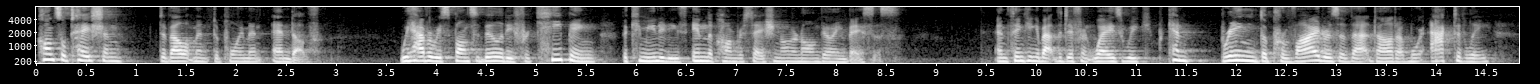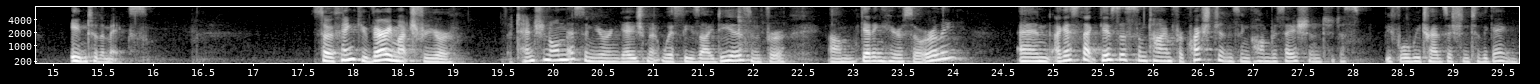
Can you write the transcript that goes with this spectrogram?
consultation, development, deployment, end of. We have a responsibility for keeping the communities in the conversation on an ongoing basis and thinking about the different ways we can bring the providers of that data more actively into the mix. So thank you very much for your attention on this and your engagement with these ideas and for um, getting here so early. And I guess that gives us some time for questions and conversation to just before we transition to the game.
